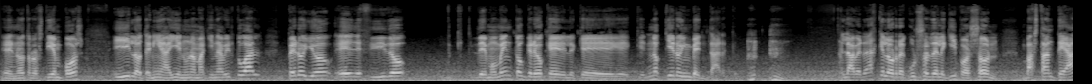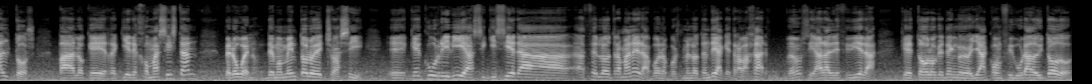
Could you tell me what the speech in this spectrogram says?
en otros tiempos, y lo tenía ahí en una máquina virtual, pero yo he decidido de momento creo que, no quiero inventar. La verdad es que los recursos del equipo son bastante altos para lo que requiere Home Assistant, pero bueno, de momento lo he hecho así. Eh, ¿Qué ocurriría si quisiera hacerlo de otra manera? Bueno, pues me lo tendría que trabajar. Si ahora decidiera que todo lo que tengo ya configurado y todo,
